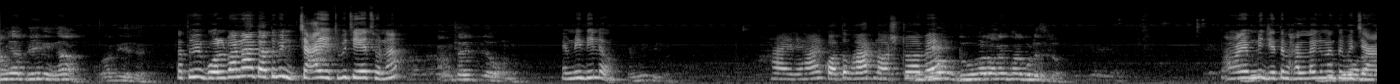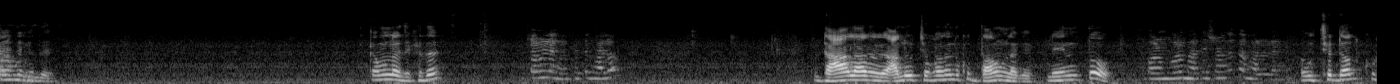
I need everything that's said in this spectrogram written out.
আমি আর দিইনি না ওরা দিয়েছে। তা তুমি বলবা না তা তুমি চাই তুমি চেয়েছো না? আমি চাই দিতে যাব না। এমনি দিলো? এমনি দিল। হায় রে হায় কত ভাত নষ্ট হবে। দুবার অনেকবার বলেছিল। আমার এমনি যেতে ভালো লাগে না তুমি জানো। খেতে। কেমন লাগছে খেতে? কেমন লাগে খেতে ভালো? ডাল আর আলুর চোখা কিন্তু খুব দারুণ লাগে। প্লেন তো? গরম গরম ভাতের সঙ্গে তো ভালো লাগে। উচ্ছের ডাল খুব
